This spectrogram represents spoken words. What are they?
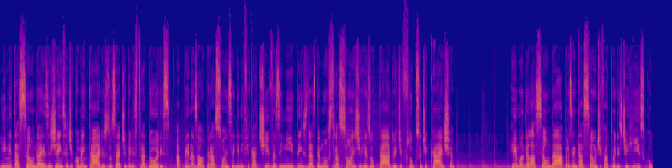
limitação da exigência de comentários dos administradores apenas a alterações significativas em itens das demonstrações de resultado e de fluxo de caixa remodelação da apresentação de fatores de risco,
